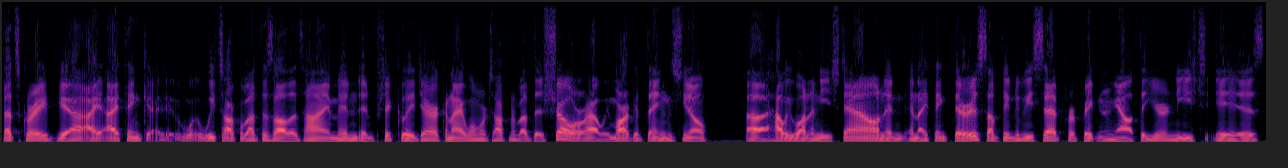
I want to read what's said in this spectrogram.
That's great. Yeah, I, I think uh, we talk about this all the time, and, and particularly Derek and I when we're talking about this show or how we market things, you know, uh, how we want to niche down. And, and I think there is something to be said for figuring out that your niche is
